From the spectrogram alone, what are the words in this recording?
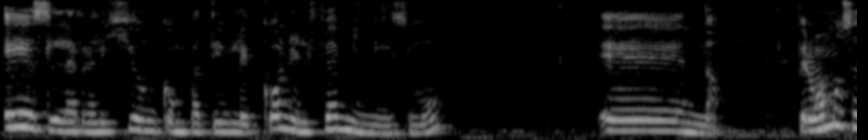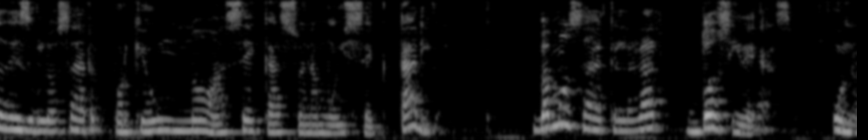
¿Es la religión compatible con el feminismo? Eh, no. Pero vamos a desglosar porque un no a secas suena muy sectario. Vamos a aclarar dos ideas. Uno,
